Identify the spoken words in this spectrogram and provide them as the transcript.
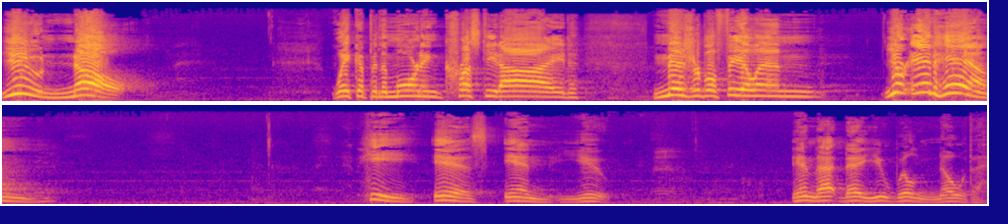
You know. Wake up in the morning, crusty eyed, miserable feeling. You're in Him. He is in you. In that day, you will know that.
